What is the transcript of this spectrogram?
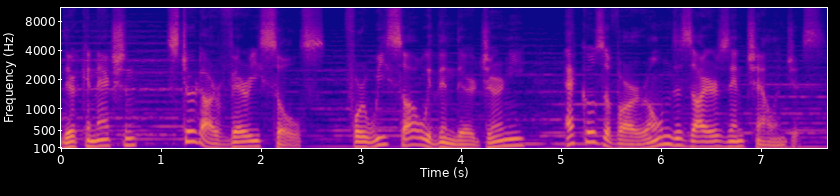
Their connection stirred our very souls, for we saw within their journey echoes of our own desires and challenges.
